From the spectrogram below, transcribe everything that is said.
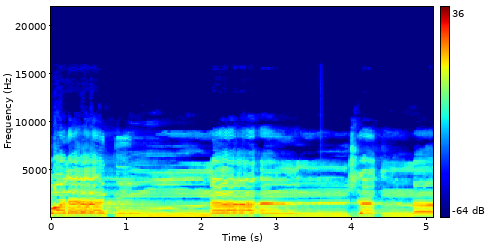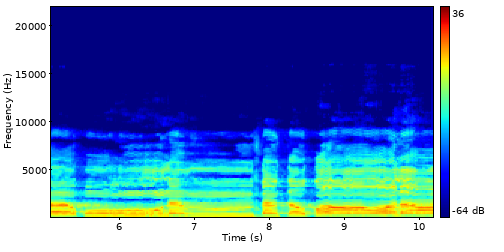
ولكنا أنشأنا قرونا فتطاول عليهم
